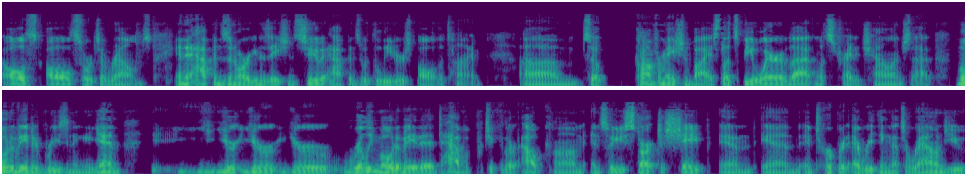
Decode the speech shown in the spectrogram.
all all sorts of realms, and it happens in organizations too. It happens with leaders all the time. Um, so confirmation bias. Let's be aware of that and let's try to challenge that. Motivated reasoning again you're you're you're really motivated to have a particular outcome. And so you start to shape and and interpret everything that's around you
